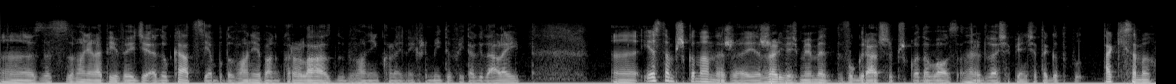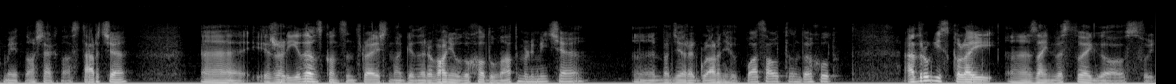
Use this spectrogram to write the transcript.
e, zdecydowanie lepiej wyjdzie edukacja, budowanie bankrola, zdobywanie kolejnych limitów itd. Tak e, jestem przekonany, że jeżeli weźmiemy dwóch graczy przykładowo z NL25 o tego typu, takich samych umiejętnościach na starcie, jeżeli jeden skoncentruje się na generowaniu dochodu na tym limicie, będzie regularnie wypłacał ten dochód, a drugi z kolei zainwestuje go swój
